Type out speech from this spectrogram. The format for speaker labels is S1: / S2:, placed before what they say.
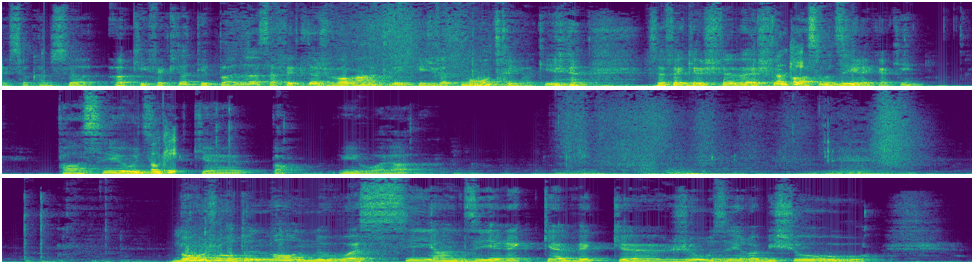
S1: fais ça comme ça. OK, fait que là, t'es pas là. Ça fait que là, je vais rentrer puis je vais te montrer, OK? ça fait que je fais, je fais passer au direct, OK? Passer au direct. Euh, bon, et voilà. Bonjour tout le monde, nous voici en direct avec euh, José Robichaud.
